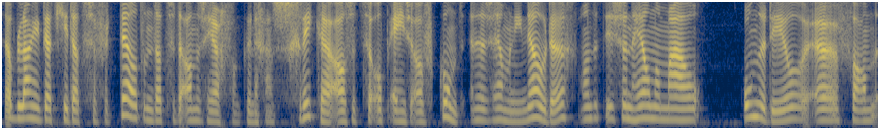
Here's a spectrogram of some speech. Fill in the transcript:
Zo belangrijk dat je dat ze vertelt, omdat ze er anders heel erg van kunnen gaan schrikken als het ze opeens overkomt. En dat is helemaal niet nodig, want het is een heel normaal onderdeel eh, van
